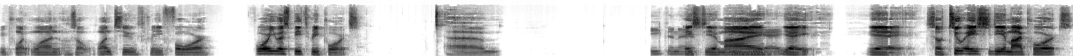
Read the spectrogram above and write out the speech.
3.1. So one, two, three, four, four USB 3 ports, um, Ethernet, HDMI. VGA. Yeah. Yeah. So two HDMI ports,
